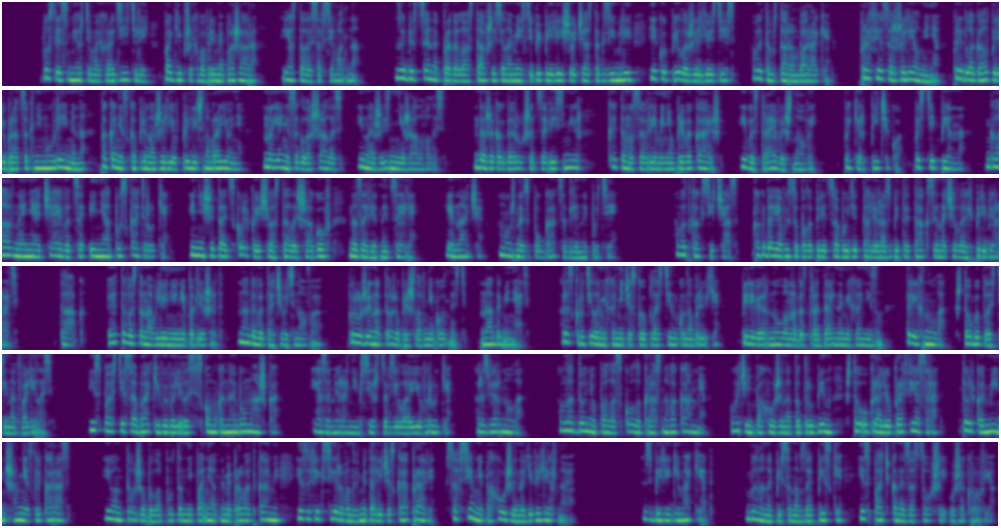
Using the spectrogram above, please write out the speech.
После смерти моих родителей, погибших во время пожара, я осталась совсем одна. За бесценок продала оставшийся на месте пепелища участок земли и купила жилье здесь, в этом старом бараке. Профессор жалел меня, предлагал перебраться к нему временно, пока не скоплю на жилье в приличном районе, но я не соглашалась и на жизнь не жаловалась. Даже когда рушится весь мир, к этому со временем привыкаешь и выстраиваешь новый. По кирпичику, постепенно. Главное не отчаиваться и не опускать руки, и не считать, сколько еще осталось шагов до заветной цели. Иначе можно испугаться длины пути. Вот как сейчас – когда я высыпала перед собой детали разбитой таксы и начала их перебирать. Так, это восстановлению не подлежит. Надо вытачивать новую. Пружина тоже пришла в негодность. Надо менять. Раскрутила механическую пластинку на брюхе. Перевернула многострадальный механизм. Тряхнула, чтобы пластина отвалилась. Из пасти собаки вывалилась скомканная бумажка. Я замиранием сердца взяла ее в руки. Развернула. В ладонь упал осколок красного камня – очень похожий на тот рубин, что украли у профессора, только меньше в несколько раз. И он тоже был опутан непонятными проводками и зафиксирован в металлической оправе, совсем не похожей на ювелирную. «Сбереги макет», было написано в записке, испачканной засохшей уже кровью.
